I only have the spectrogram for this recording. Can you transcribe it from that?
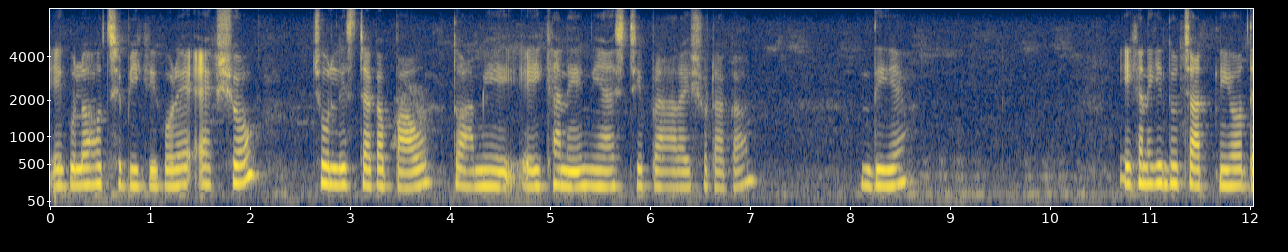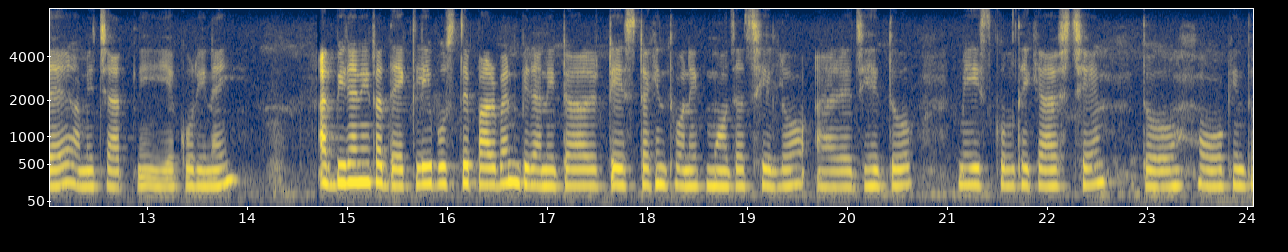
এগুলো হচ্ছে বিক্রি করে একশো চল্লিশ টাকা পাও। তো আমি এইখানে নিয়ে আসছি প্রায় আড়াইশো টাকা দিয়ে। এখানে কিন্তু চাটনিও দেয়, আমি চাটনি ইয়ে করি নাই। আর বিরিয়ানিটা দেখলেই বুঝতে পারবেন, বিরিয়ানিটার টেস্টটা কিন্তু অনেক মজা ছিল। আর যেহেতু মেয়ে স্কুল থেকে আসছে, তো ও কিন্তু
